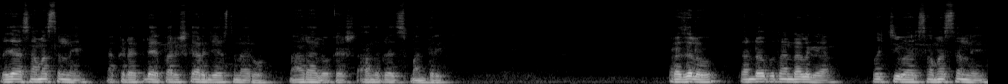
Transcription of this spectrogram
ప్రజా సమస్యల్ని అక్కడక్కడే పరిష్కారం చేస్తున్నారు నారా లోకేష్ ఆంధ్రప్రదేశ్ మంత్రి. ప్రజలు తండోపతండాలుగా వచ్చి వారి సమస్యల్ని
